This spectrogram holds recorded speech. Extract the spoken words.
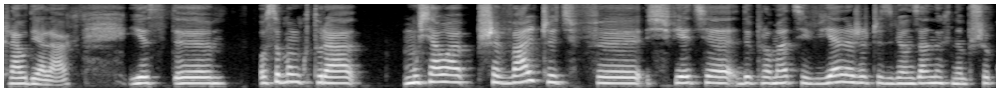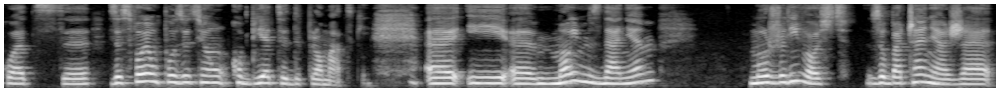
Klaudia Lach, jest osobą, która musiała przewalczyć w świecie dyplomacji wiele rzeczy związanych na przykład z, ze swoją pozycją kobiety dyplomatki. E, I e, moim zdaniem możliwość zobaczenia, że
